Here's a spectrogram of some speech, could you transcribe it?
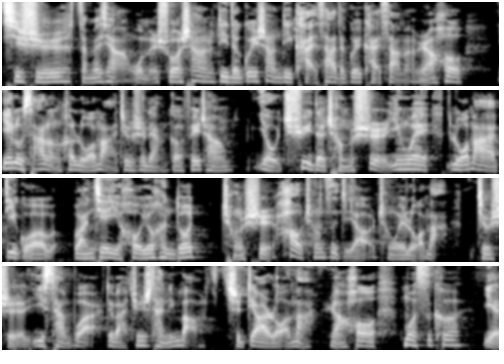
其实怎么想？我们说上帝的归上帝，凯撒的归凯撒嘛。然后耶路撒冷和罗马就是两个非常有趣的城市，因为罗马帝国完结以后，有很多。城市号称自己要成为罗马，就是伊斯坦布尔，对吧？君士坦丁堡是第二罗马，然后莫斯科也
